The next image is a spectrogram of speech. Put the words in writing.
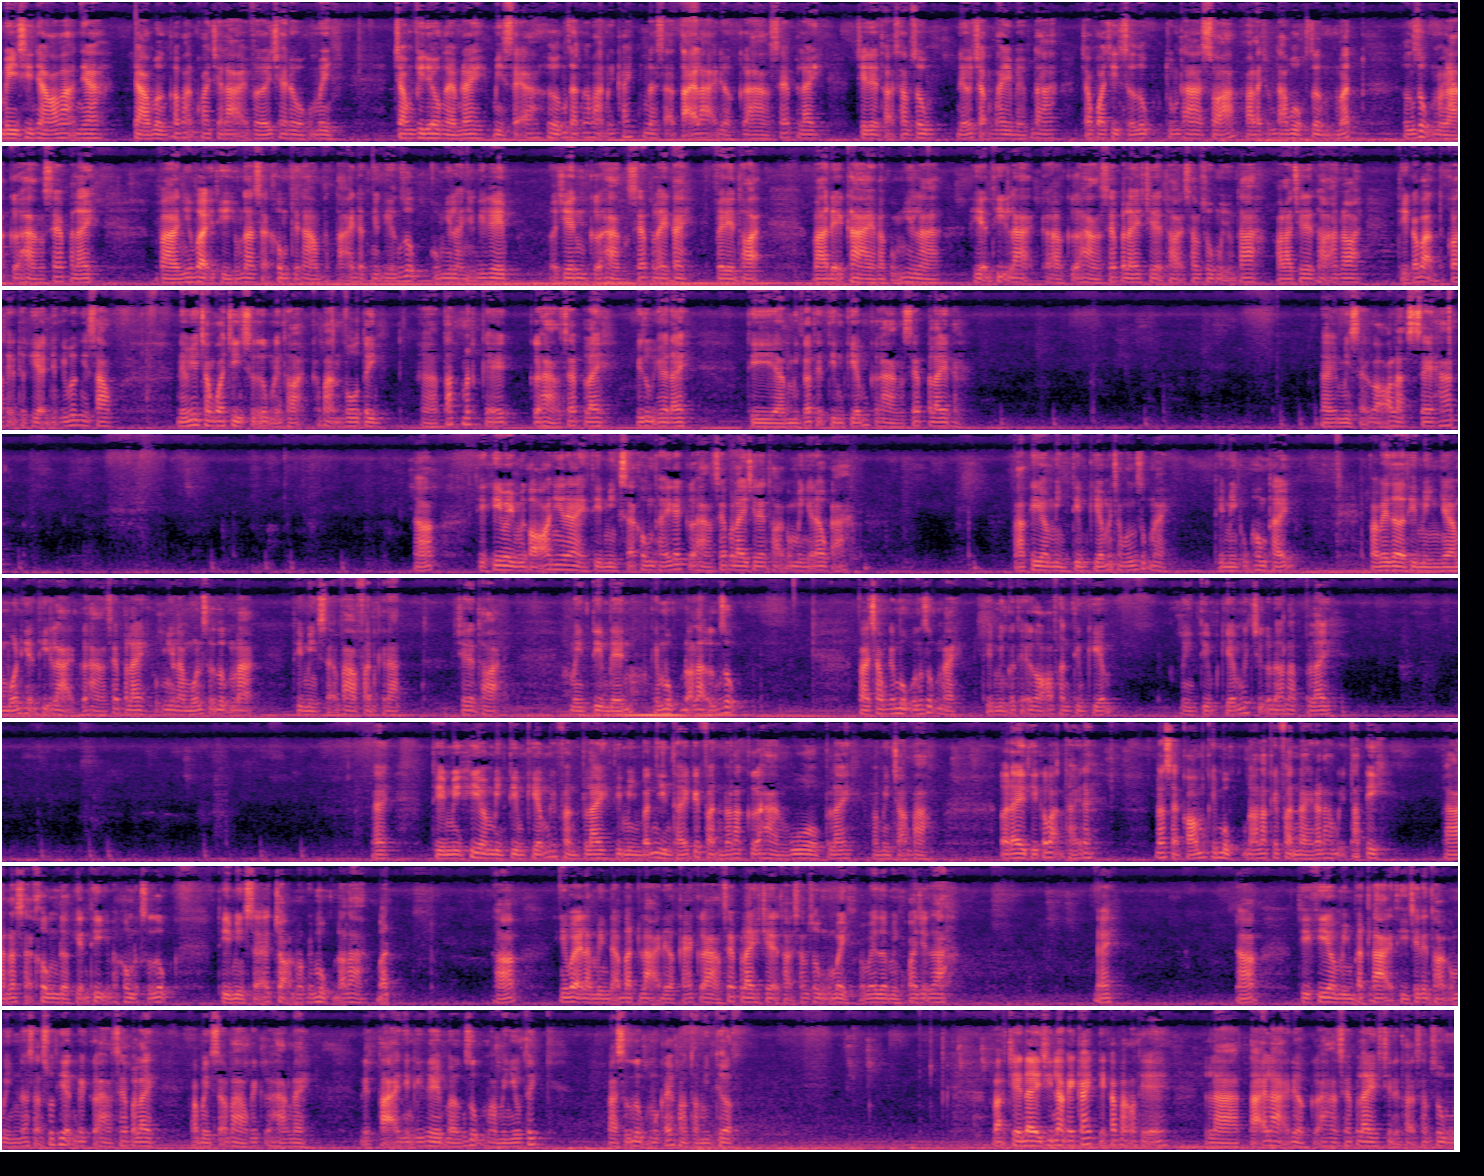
Mình xin chào các bạn nha. Chào mừng các bạn quay trở lại với channel của mình. Trong video ngày hôm nay mình sẽ hướng dẫn các bạn cái cách là sẽ tải lại được cửa hàng Set Play trên điện thoại Samsung. Nếu chẳng may mà chúng ta trong quá trình sử dụng chúng ta xóa hoặc là chúng ta buộc dừng mất ứng dụng là cửa hàng Set Play. Và như vậy thì chúng ta sẽ không thể nào mà tải được những cái ứng dụng cũng như là những cái game ở trên cửa hàng Set Play này về điện thoại. Và để cài và cũng như là hiển thị lại uh, cửa hàng Set Play trên điện thoại Samsung của chúng ta hoặc là trên điện thoại Android thì các bạn có thể thực hiện những cái bước như sau. Nếu như trong quá trình sử dụng điện thoại các bạn vô tình à, tắt mất cái cửa hàng set play ví dụ như ở đây thì à, mình có thể tìm kiếm cửa hàng set play này. Đây mình sẽ gõ là ch đó thì khi mình gõ như này thì mình sẽ không thấy cái cửa hàng set play trên điện thoại của mình ở đâu cả. Và khi mà mình tìm kiếm ở trong ứng dụng này thì mình cũng không thấy và bây giờ thì mình à, muốn hiển thị lại cửa hàng set play cũng như là muốn sử dụng lại thì mình sẽ vào phần cài đặt trên điện thoại. Mình tìm đến cái mục đó là ứng dụng. Và trong cái mục ứng dụng này thì mình có thể gõ phần tìm kiếm. Mình tìm kiếm cái chữ đó là play. Đây, thì mình, khi mà mình tìm kiếm cái phần play thì mình vẫn nhìn thấy cái phần đó là cửa hàng Google Play và mình chọn vào. Ở đây thì các bạn thấy này, nó sẽ có một cái mục đó là cái phần này nó đang bị tắt đi và nó sẽ không được hiển thị và không được sử dụng, thì mình sẽ chọn vào cái mục đó là bật. Đó, như vậy là mình đã bật lại được cái cửa hàng set play trên điện thoại Samsung của mình và bây giờ mình quay trở ra. Đây. Đó, thì khi mà mình bật lại thì trên điện thoại của mình nó sẽ xuất hiện cái cửa hàng set play và mình sẽ vào cái cửa hàng này để tải những cái game và ứng dụng mà mình yêu thích và sử dụng một cách hoàn toàn bình thường. Và trên đây chính là cái cách để các bạn có thể là tải lại được cửa hàng set play trên điện thoại Samsung.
